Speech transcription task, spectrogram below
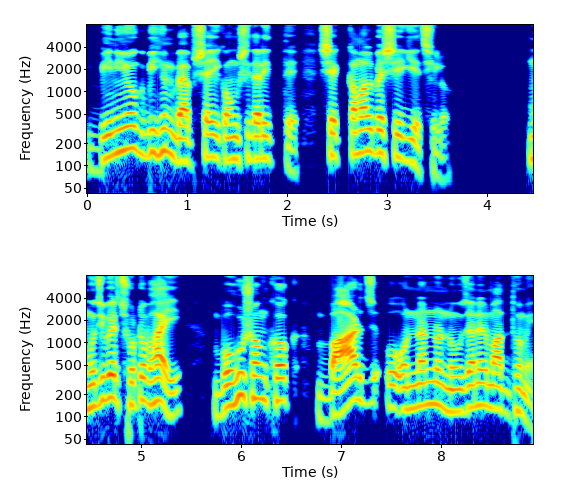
বিনিয়োগবিহীন ব্যবসায়িক অংশীদারিত্বে শেখ কামাল বেশ এগিয়েছিল মুজিবের ছোট ভাই বহু সংখ্যক বার্জ ও অন্যান্য নৌযানের মাধ্যমে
